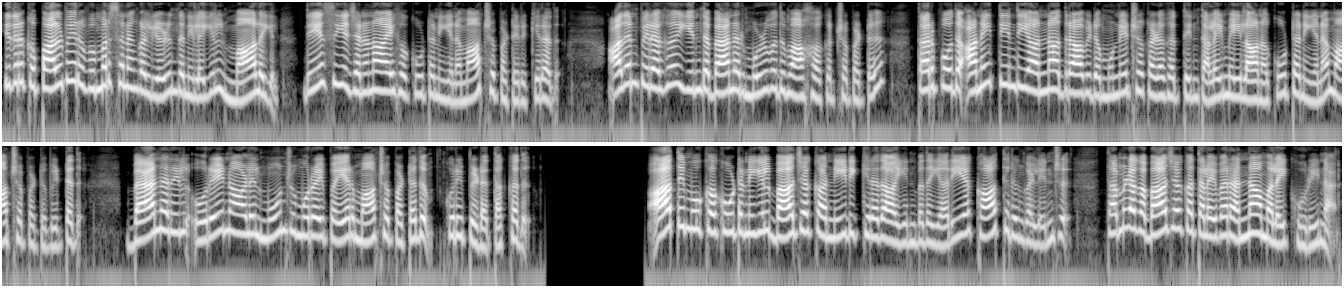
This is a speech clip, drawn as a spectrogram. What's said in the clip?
இதற்கு பல்வேறு விமர்சனங்கள் எழுந்த நிலையில் மாலையில் தேசிய ஜனநாயக கூட்டணி என மாற்றப்பட்டிருக்கிறது. அதன் பிறகு இந்த பேனர் முழுவதுமாக அகற்றப்பட்டு தற்போது அனைத்திந்திய அண்ணா திராவிட முன்னேற்றக் கழகத்தின் தலைமையிலான கூட்டணி என மாற்றப்பட்டு விட்டது பேனரில் ஒரே நாளில் மூன்று முறை பெயர் மாற்றப்பட்டதும் குறிப்பிடத்தக்கது. அதிமுக கூட்டணியில் பாஜக நீடிக்கிறதா என்பதை அறிய காத்திருங்கள் என்று தமிழக பாஜக தலைவர் அண்ணாமலை கூறினார்.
